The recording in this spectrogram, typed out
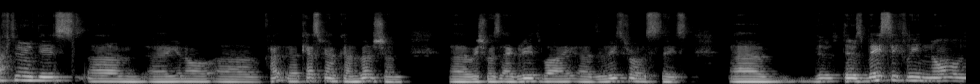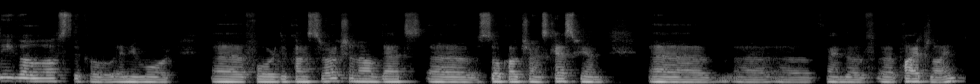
after this, um, uh, you know, uh, Caspian Convention, which was agreed by the littoral states, there, there's basically no legal obstacle anymore for the construction of that so-called Trans-Caspian uh, uh, kind of uh, pipeline.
